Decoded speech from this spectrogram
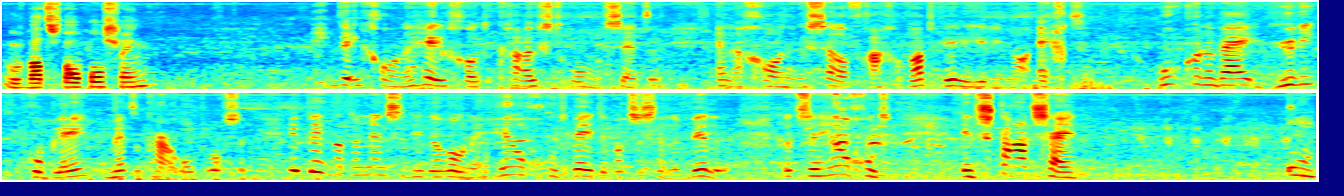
hoe, wat is de oplossing? Ik denk gewoon een hele grote kruis eronder zetten en aan Groningen zelf vragen: wat willen jullie nou echt? Hoe kunnen wij jullie probleem met elkaar oplossen? Ik denk dat de mensen die daar wonen heel goed weten wat ze zelf willen. Dat ze heel goed in staat zijn om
